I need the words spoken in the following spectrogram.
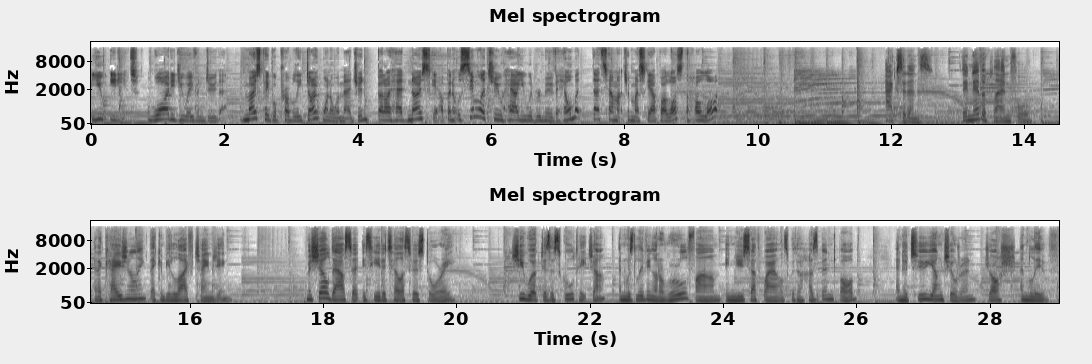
You idiot. Why did you even do that? Most people probably don't want to imagine, but I had no scalp, and it was similar to how you would remove a helmet. That's how much of my scalp I lost, the whole lot. Accidents. They're never planned for, and occasionally they can be life changing. Michelle Dowsett is here to tell us her story. She worked as a school teacher and was living on a rural farm in New South Wales with her husband, Bob, and her two young children, Josh and Liv.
